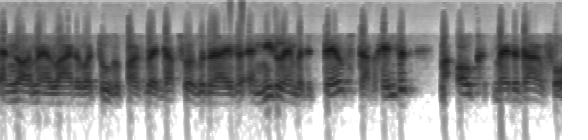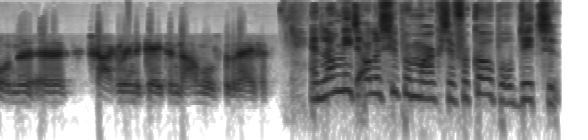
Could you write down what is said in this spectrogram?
en normen en waarden wordt toegepast bij dat soort bedrijven. En niet alleen bij de teelt, daar begint het, maar ook bij de daaropvolgende uh, schakel in de keten, de handelsbedrijven. En lang niet alle supermarkten verkopen op dit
